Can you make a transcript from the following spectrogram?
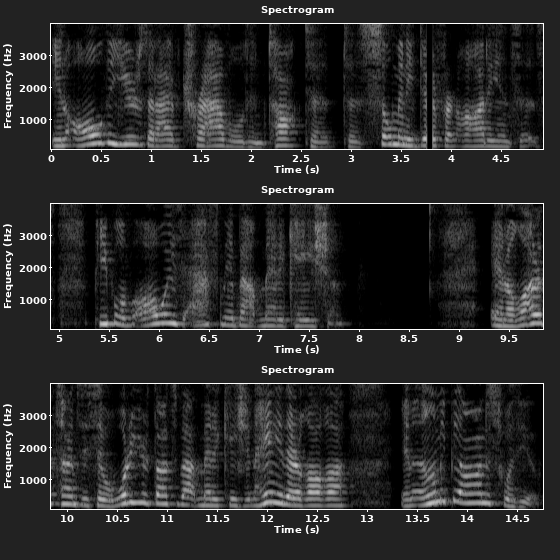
In all the years that I've traveled and talked to, to so many different audiences, people have always asked me about medication. And a lot of times they say, Well, what are your thoughts about medication? Hey there, Lala. And let me be honest with you.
